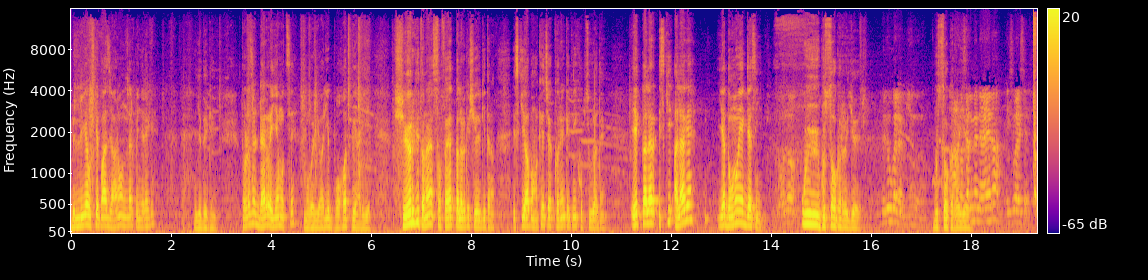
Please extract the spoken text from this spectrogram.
बिल्ली है उसके पास जा रहा हूँ अंदर पिंजरे के। ये देखें थोड़ा सा डर रही है मुझसे मगर यार ये बहुत प्यारी है। शेर की तरह है सफ़ेद कलर के शेर की तरह। इसकी आप आँखें चेक करें कितनी खूबसूरत हैं। एक कलर इसकी अलग है या दोनों एक जैसी हैं? दोनों गुस्सा कर रही है गुस्सा कर रही है में नए ना इस वजह से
